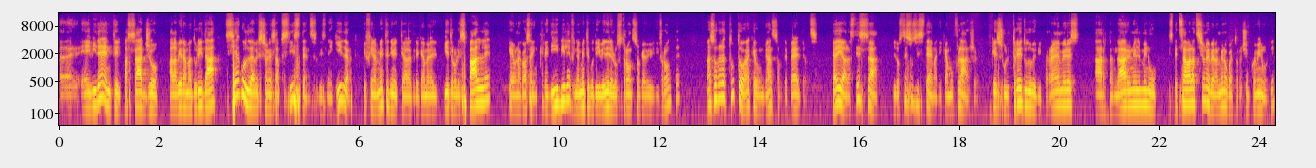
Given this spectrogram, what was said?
eh, è evidente il passaggio alla vera maturità sia con la versione Subsistence di Snake Eater che finalmente ti metteva la telecamera dietro le spalle che è una cosa incredibile, finalmente potevi vedere lo stronzo che avevi di fronte, ma soprattutto anche con Guns of the Battles, che aveva stessa, lo stesso sistema di camouflage che sul 3 tu dovevi premere start, andare nel menu, ti spezzava l'azione per almeno 4-5 minuti.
